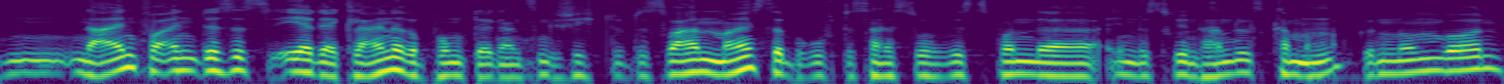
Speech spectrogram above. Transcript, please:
Nein, vor allem, das ist eher der kleinere Punkt der ganzen Geschichte. Das war ein Meisterberuf, das heißt, du bist von der Industrie- und Handelskammer abgenommen worden.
